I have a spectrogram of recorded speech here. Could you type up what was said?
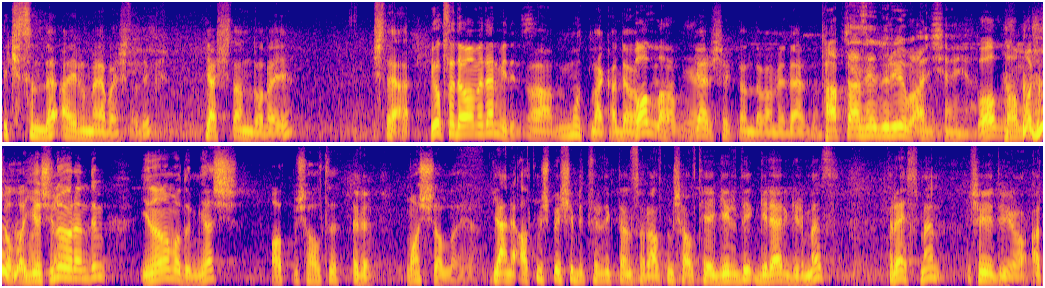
ikisinde ayrılmaya başladık. Yaştan dolayı. İşte Yoksa devam eder miydiniz? aa, mutlaka devam Vallahi ederdim. mi ya? Gerçekten devam ederdim. Taptaze duruyor bu Alişan ya. Vallahi maşallah yaşını öğrendim. İnanamadım. Yaş 66. Evet. Maşallah ya. Yani 65'i bitirdikten sonra 66'ya girdi, girer girmez resmen şey diyor, at,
